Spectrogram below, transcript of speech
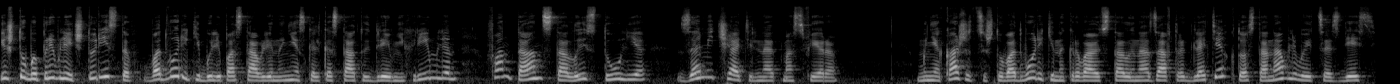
и чтобы привлечь туристов, во дворике были поставлены несколько статуй древних римлян, фонтан, столы, стулья. Замечательная атмосфера. Мне кажется, что во дворике накрывают столы на завтрак для тех, кто останавливается здесь.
